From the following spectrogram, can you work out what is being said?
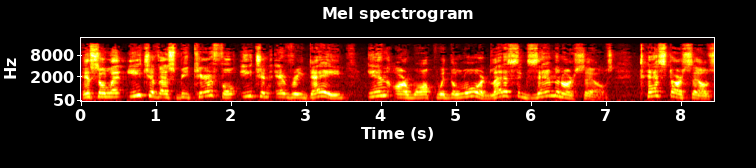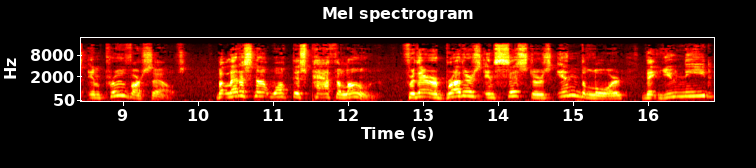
And so let each of us be careful each and every day in our walk with the Lord. Let us examine ourselves, test ourselves, improve ourselves. But let us not walk this path alone. For there are brothers and sisters in the Lord that you need,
